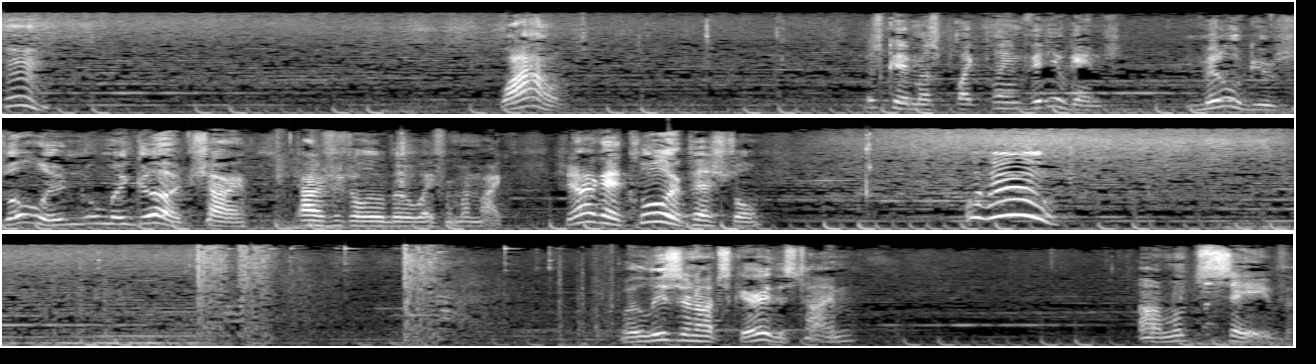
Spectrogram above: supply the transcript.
Hmm. Wow. This kid must like playing video games. Metal Gear Solid? Oh my god. Sorry. I was just a little bit away from my mic. So now I got a cooler pistol. Woohoo! Well, at least they're not scary this time. Um, let's save.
